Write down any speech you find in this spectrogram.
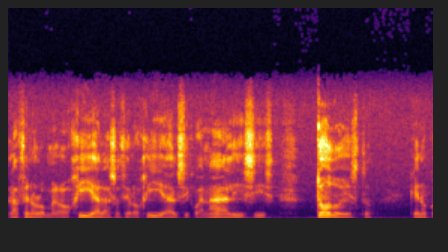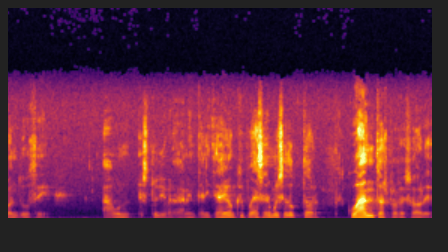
la fenomenología, la sociología, el psicoanálisis, todo esto que no conduce a un estudio verdaderamente literario, aunque pueda ser muy seductor. ¿Cuántos profesores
